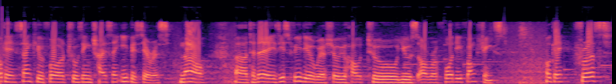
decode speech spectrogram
Okay, thank you for choosing Chison EB series. Now, uh, today this video will show you how to use our 4D functions. Okay, first,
